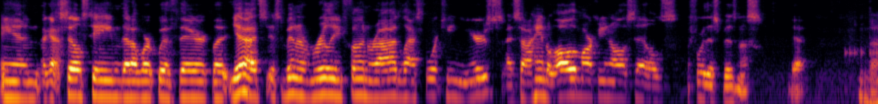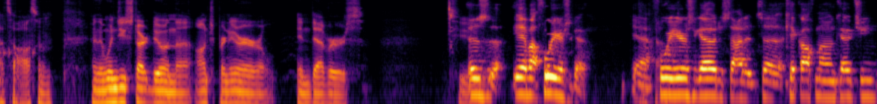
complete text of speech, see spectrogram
and I got sales team that I work with there. But yeah, it's it's been a really fun ride last 14 years. So I handle all the marketing, all the sales for this business. Yeah. That's awesome. And then when did you start doing the entrepreneurial endeavors? To It was uh, yeah about four years ago. Yeah, Okay. four years ago, decided to kick off my own coaching,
